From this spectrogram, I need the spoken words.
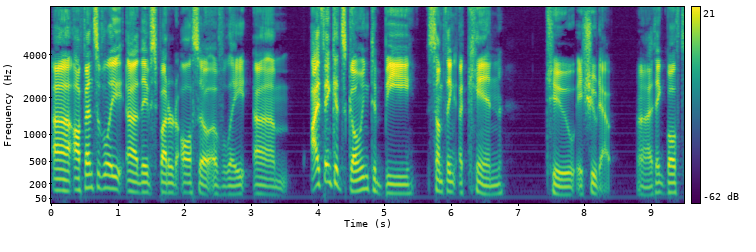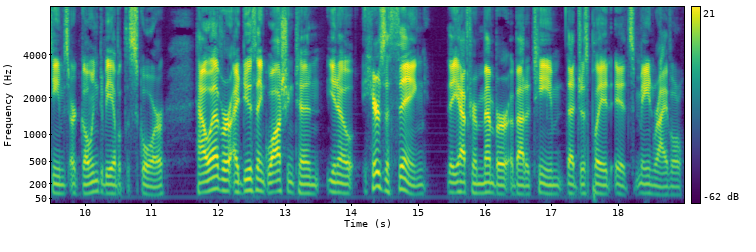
Uh, offensively, uh, they've sputtered also of late. Um, I think it's going to be something akin to a shootout. Uh, I think both teams are going to be able to score. However, I do think Washington, you know, here's the thing that you have to remember about a team that just played its main rival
